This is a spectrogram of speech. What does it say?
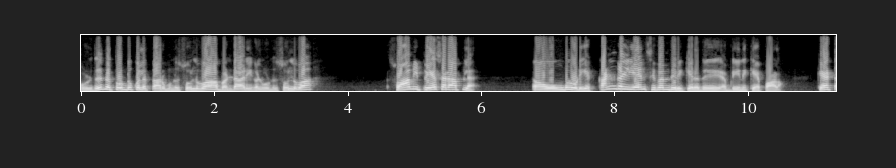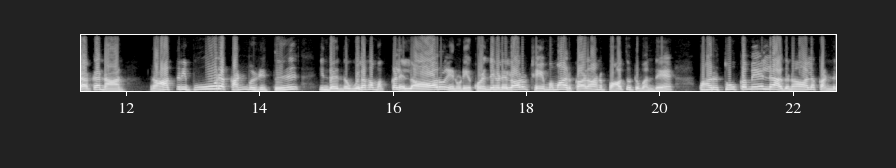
பொழுது இந்த தொண்டு குலத்தார் ஒன்று சொல்லுவா பண்டாரிகள் ஒன்று சொல்லுவா. சுவாமி பேசுறாப்ல உங்களுடைய கண்கள் ஏன் சிவந்திருக்கிறது? அப்படின்னு கேட்பாளாம் கேட்டாக்க நான் ராத்திரி பூரா கண் விழித்து இந்த இந்த உலக மக்கள் எல்லாரும் என்னுடைய குழந்தைகள் எல்லாரும் க்ஷேமமா இருக்காளான்னு பார்த்துட்டு வந்தேன். பாரு தூக்கமே இல்லை. அதனால கண்ணு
